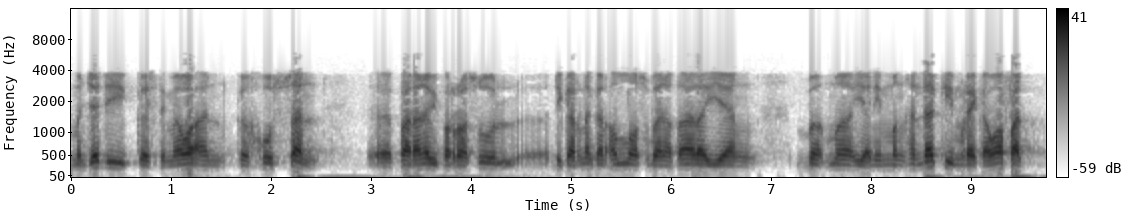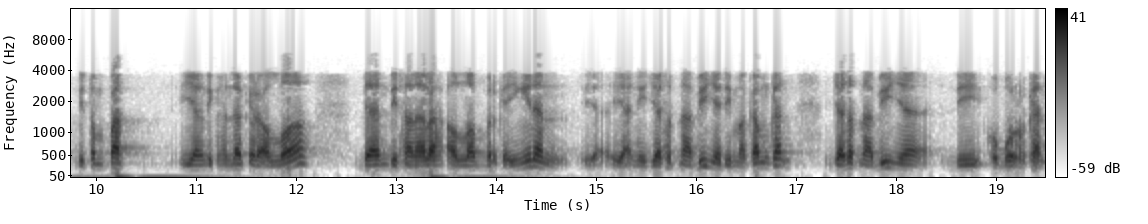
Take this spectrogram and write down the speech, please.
menjadi keistimewaan kekhususan e, para nabi para rasul e, dikarenakan Allah Subhanahu wa taala yang me, yakni menghendaki mereka wafat di tempat yang dikehendaki oleh Allah dan di sanalah Allah berkeinginan ya, yakni jasad nabinya dimakamkan jasad nabinya dikuburkan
